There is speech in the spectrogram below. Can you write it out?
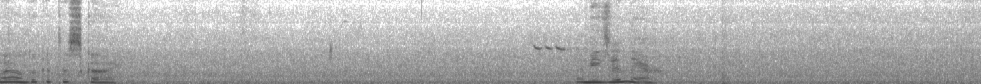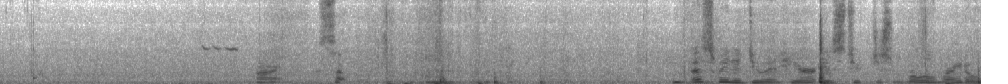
now. Look at this guy. And he's in there. Alright, so the best way to do it here is to just roll right over.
